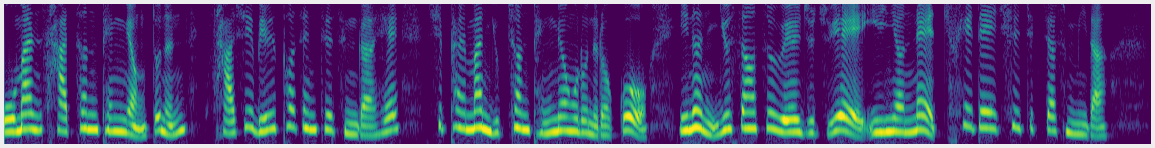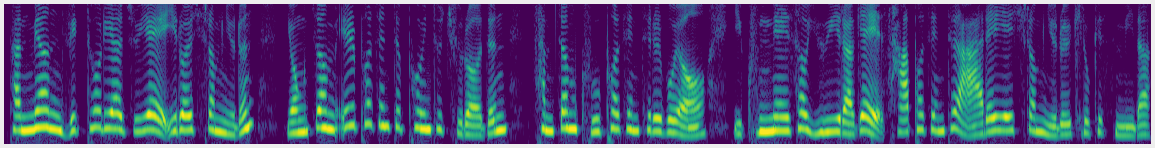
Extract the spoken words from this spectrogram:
5만 4,100명 또는 41% 증가해 18만 6,100명으로 늘었고 이는 뉴사우스 웨일주주의 2년 내 최대 실직자 수입니다. 반면 빅토리아 주의 1월 실업률은 0.1%포인트 줄어든 3.9%를 보여 이 국내에서 유일하게 4% 아래의 실업률을 기록했습니다.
